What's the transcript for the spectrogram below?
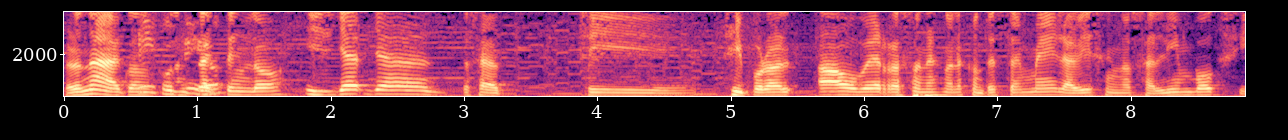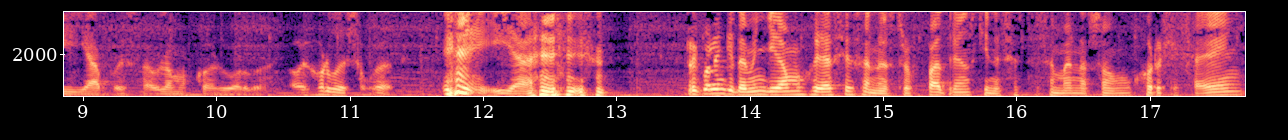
Pero nada, con, Sí, consigue, contáctenlo. Y ya, ya, o sea, si, si por A o B razones no les contesta el mail, avísennos al inbox y ya, pues hablamos con el gordo. Oye, gordo, desacuérdate. y ya. Recuerden que también llegamos gracias a nuestros Patreons, quienes esta semana son Jorge Jaén,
